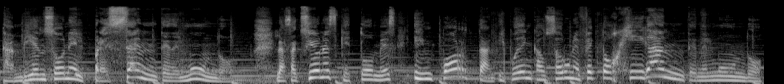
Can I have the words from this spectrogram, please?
también son el presente del mundo. Las acciones que tomes importan y pueden causar un efecto gigante en el mundo.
